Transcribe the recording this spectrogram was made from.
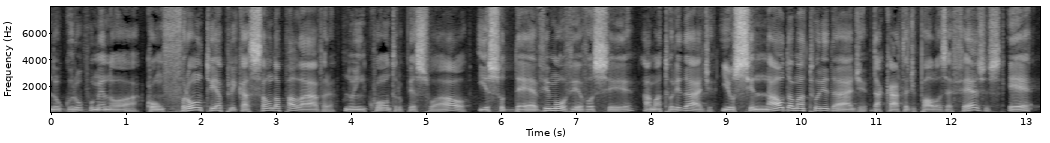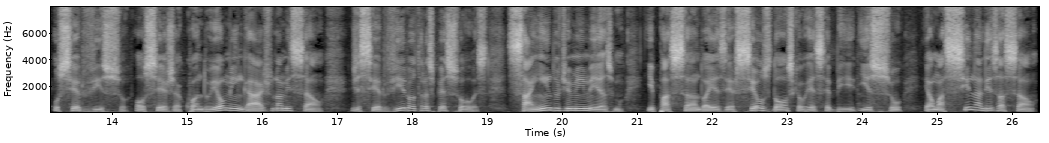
no grupo menor, confronto e aplicação da palavra no encontro pessoal, isso deve mover você à maturidade. E o sinal da maturidade da carta de Paulo aos Efésios é o serviço, ou seja, quando eu me engajo na missão de servir outras pessoas, saindo de mim mesmo e passando a exercer os dons que eu recebi, isso é uma sinalização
